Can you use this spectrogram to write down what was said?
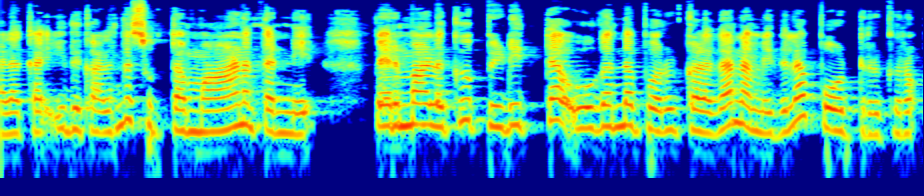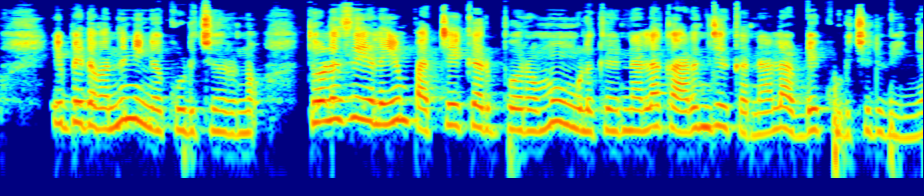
ஏலக்காய் இது கலந்த சுத்தமான தண்ணீர். பெருமாளுக்கு பிடித்த உகந்த பொருட்களை தான் நம்ம இதில் போட்டிருக்கிறோம். இப்போ இதை வந்து நீங்கள் குடிச்சிடணும். துளசி இலையும் பச்சை கருப்பூரமும் உங்களுக்கு நல்லா கரைஞ்சிருக்கறனால அப்படியே குடிச்சிடுவீங்க.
